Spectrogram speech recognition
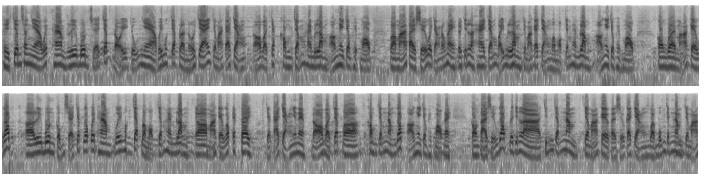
Thì trên sân nhà West Ham Liverpool sẽ chấp đội chủ nhà với mức chấp là nửa trái cho mã cả trận đó và chấp 0.25 ở ngay trong hiệp 1 và mã tài xỉu của trận đấu này đó chính là 2.75 cho mã cả chặn và 1.25 ở ngay trong hiệp 1 còn về mã kèo gốc uh, Liverpool cũng sẽ chấp gốc West Ham với mức chấp là 1.25 cho uh, mã kèo gốc FT và cả chặn nha anh em. Đó và chấp uh, 0.5 góc ở ngay trong hiệp 1 này còn tài xỉu gốc đó chính là 9.5 cho mã kèo tài xỉu cả chặn và 4.5 cho mã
